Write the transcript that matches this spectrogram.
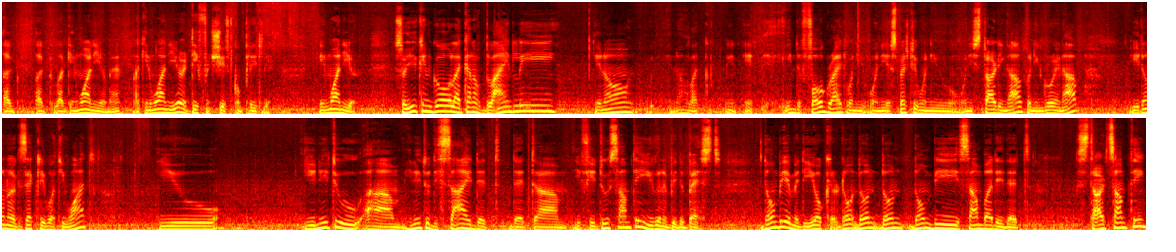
like like like in one year, man, like in one year, a different shift completely, in one year. So you can go like kind of blindly, you know, you know, like in, in, in the fog, right? When you when you especially when you when you're starting out, when you're growing up, you don't know exactly what you want. You you need to um, you need to decide that that um, if you do something, you're gonna be the best don't be a mediocre. Don't don't don't don't be somebody that starts something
